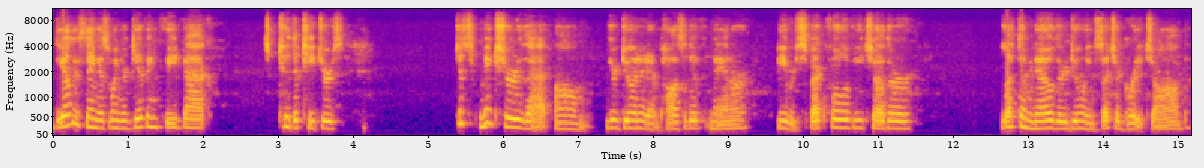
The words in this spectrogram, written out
the other thing is when you're giving feedback to the teachers, just make sure that um, you're doing it in a positive manner. Be respectful of each other. Let them know they're doing such a great job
